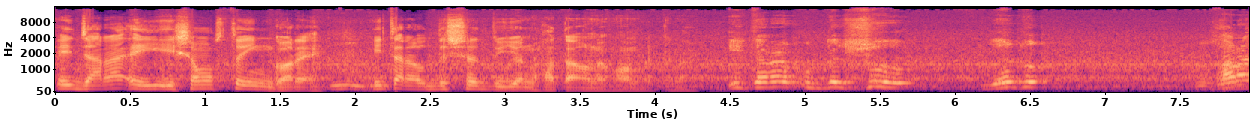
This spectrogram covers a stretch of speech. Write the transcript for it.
এই যারা এই এই সমস্ত ইং করে এই তারা উদ্দেশ্যে দুইজন হতা অনেক হন না। এটার উদ্দেশ্য যেহেতু যারা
